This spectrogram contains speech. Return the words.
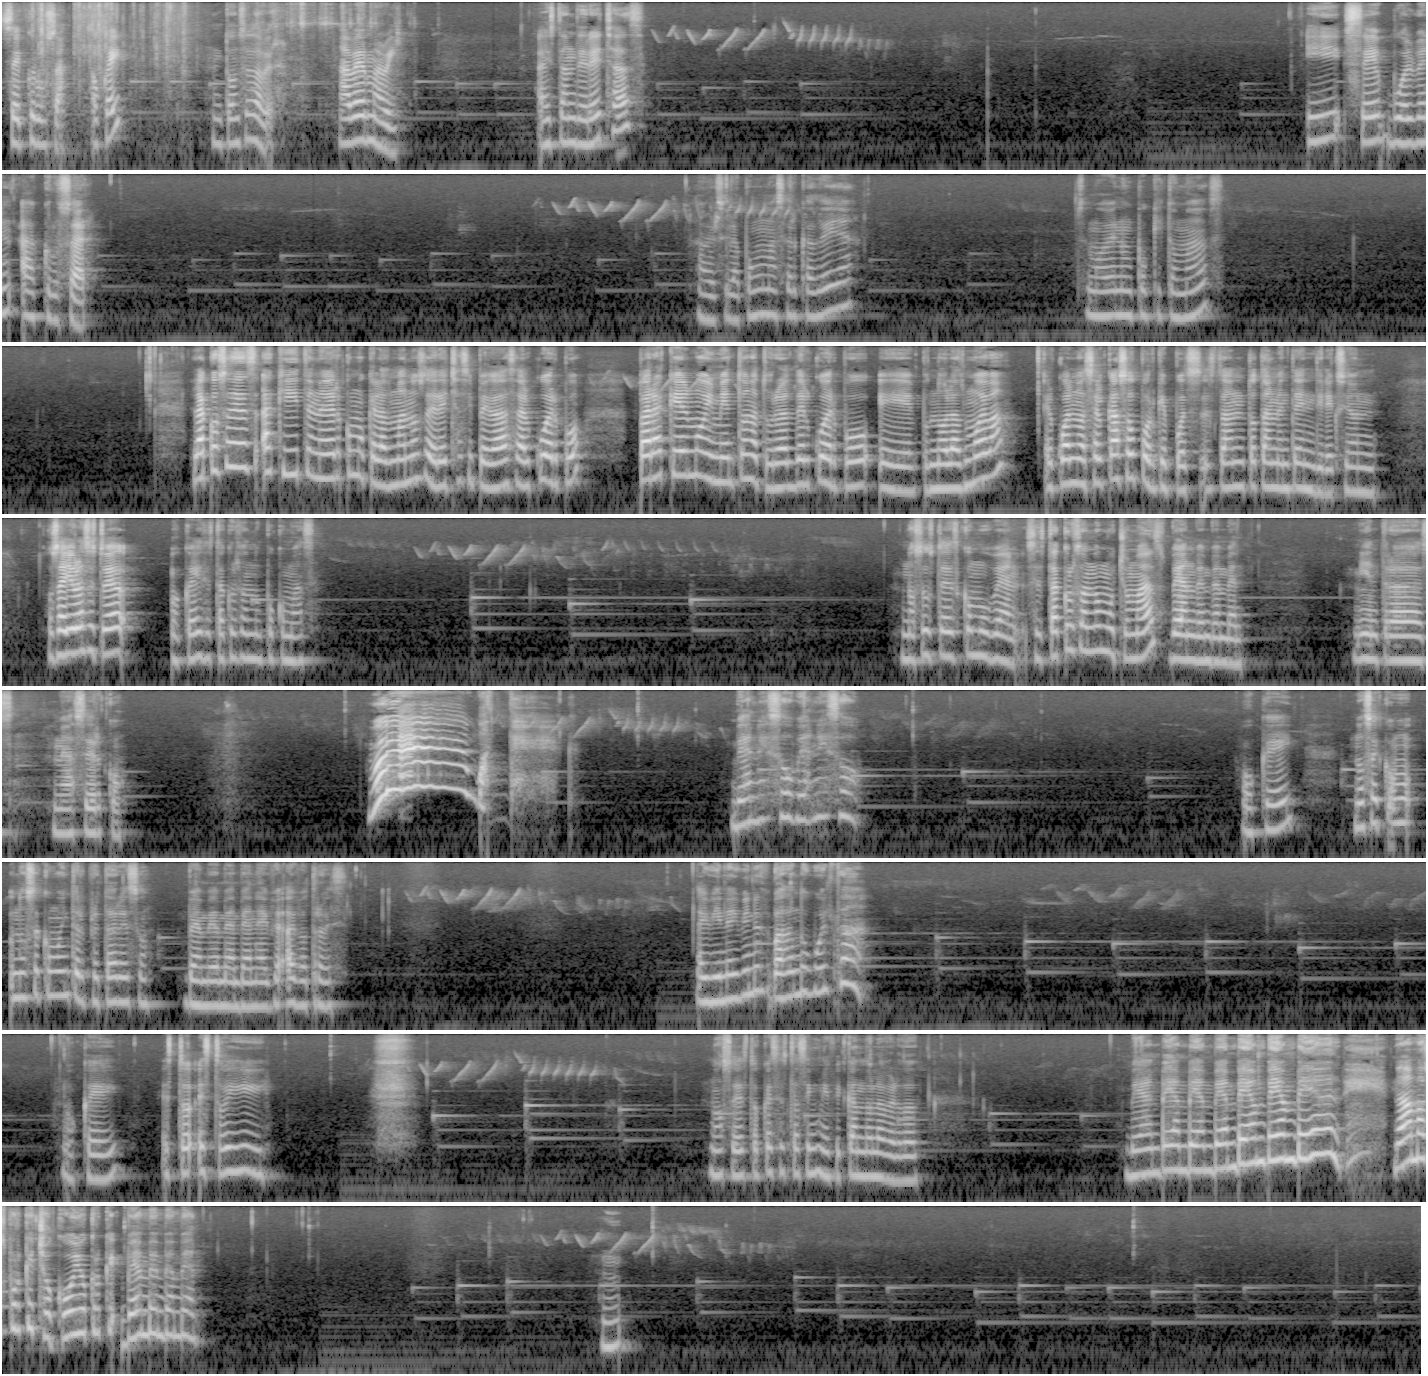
se cruza, ¿ok? Entonces, a ver, a ver Marie, ahí están derechas. Y se vuelven a cruzar. A ver si la pongo más cerca de ella. Se mueven un poquito más. La cosa es aquí tener como que las manos derechas y pegadas al cuerpo para que el movimiento natural del cuerpo eh, pues no las mueva, el cual no es el caso porque pues están totalmente en dirección... O sea, yo las estoy... Ok, se está cruzando un poco más. No sé ustedes cómo vean. Se está cruzando mucho más. Vean, ven, ven, ven. Mientras me acerco. Vean eso, vean eso. Ok. No sé cómo, no sé cómo interpretar eso. Vean, vean, vean, vean. Ahí, ahí va otra vez. Ahí viene, ahí viene. Va dando vuelta. Ok. Esto, estoy... No sé esto qué se está significando, la verdad. Vean, vean, vean, vean, vean, vean, vean. Nada más porque chocó, yo creo que... Vean, vean, vean, vean. Mm.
